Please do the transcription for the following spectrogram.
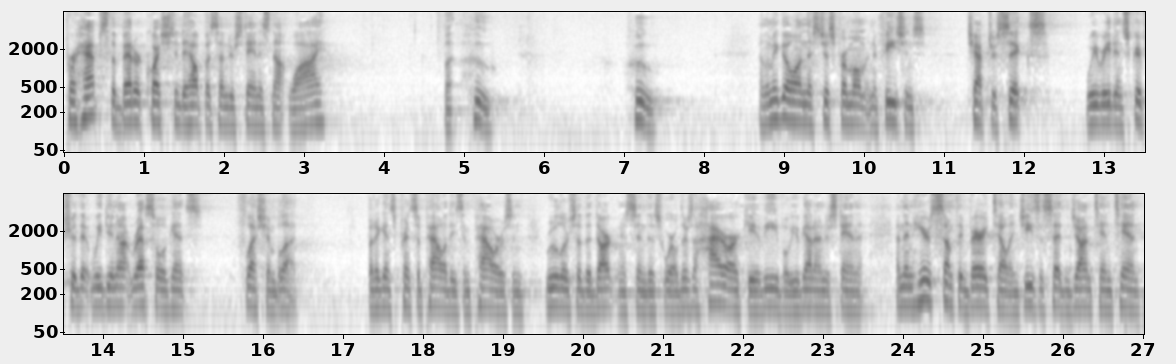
perhaps the better question to help us understand is not why, but who. Who. And let me go on this just for a moment. In Ephesians chapter 6, we read in Scripture that we do not wrestle against flesh and blood, but against principalities and powers and rulers of the darkness in this world. There's a hierarchy of evil. You've got to understand that. And then here's something very telling. Jesus said in John 10 10,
